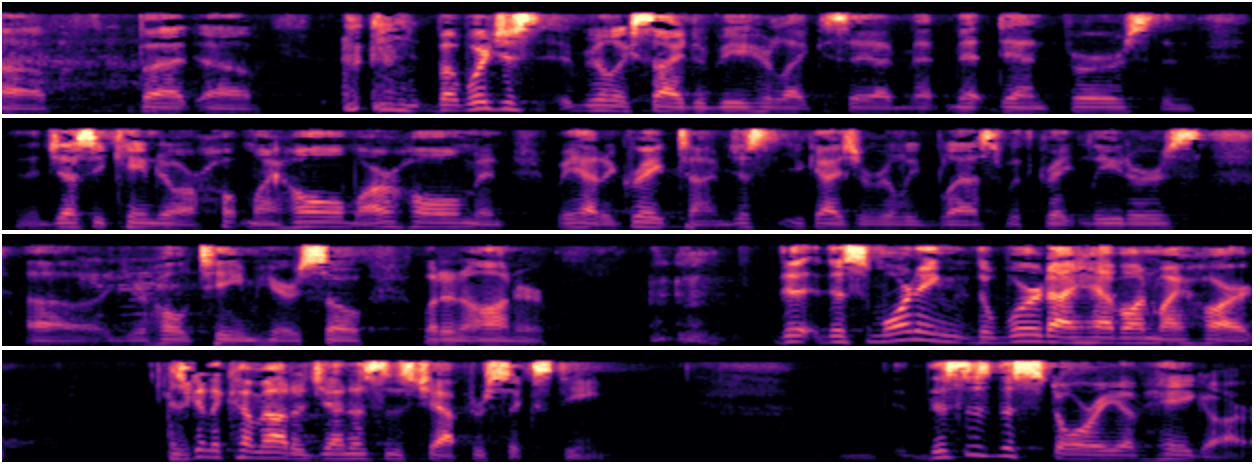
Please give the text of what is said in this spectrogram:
Uh, but uh, but we're just real excited to be here. Like I say, I met, met Dan first, and, and then Jesse came to our my home, our home, and we had a great time. Just you guys are really blessed with great leaders, uh, your whole team here. So what an honor. this morning, the word I have on my heart is going to come out of Genesis chapter 16. This is the story of Hagar.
